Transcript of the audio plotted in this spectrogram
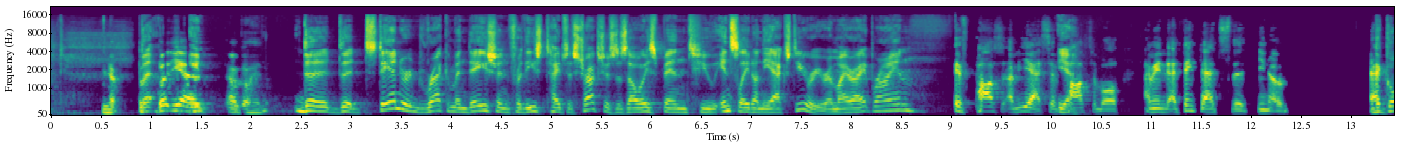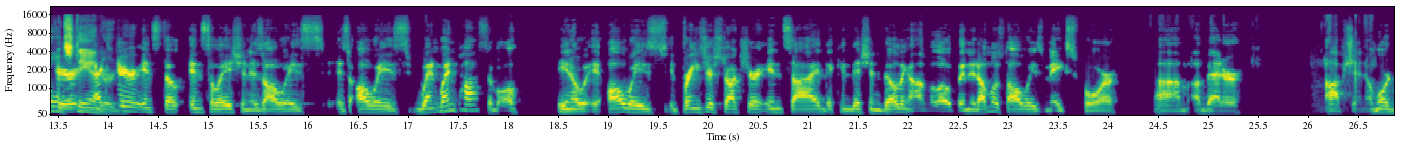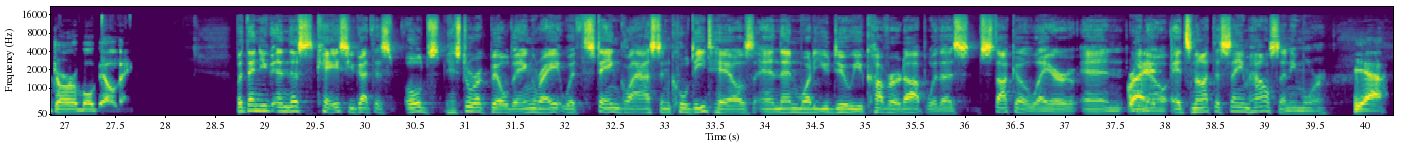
yeah, but but yeah, you, oh, go ahead the the standard recommendation for these types of structures has always been to insulate on the exterior. Am I right, Brian? If possible, I mean, yes, if yeah. possible. I mean, I think that's the you know the exterior, gold standard. Exterior insta- insulation is always is always when when possible. You know, it always it brings your structure inside the conditioned building envelope, and it almost always makes for um, a better option, a more durable building. But then you, in this case, you got this old historic building, right, with stained glass and cool details. And then what do you do? You cover it up with a stucco layer, and right. you know it's not the same house anymore. Yeah.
